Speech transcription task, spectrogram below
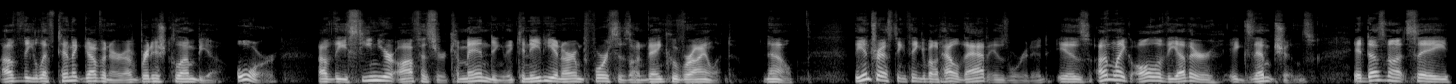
of the Lieutenant Governor of British Columbia or of the senior officer commanding the Canadian Armed Forces on Vancouver Island. Now, the interesting thing about how that is worded is unlike all of the other exemptions, it does not say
